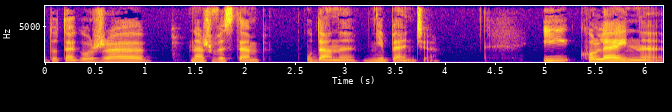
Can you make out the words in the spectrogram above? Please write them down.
do tego, że nasz występ udany nie będzie. I kolejny,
